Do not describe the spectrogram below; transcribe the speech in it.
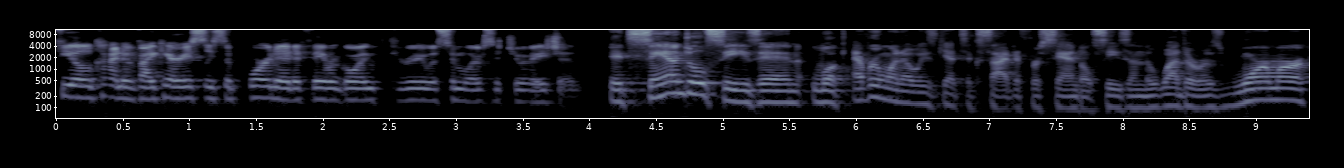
feel kind of vicariously supported if they were going through a similar situation it's sandal season. Look, everyone always gets excited for sandal season. The weather is warmer,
